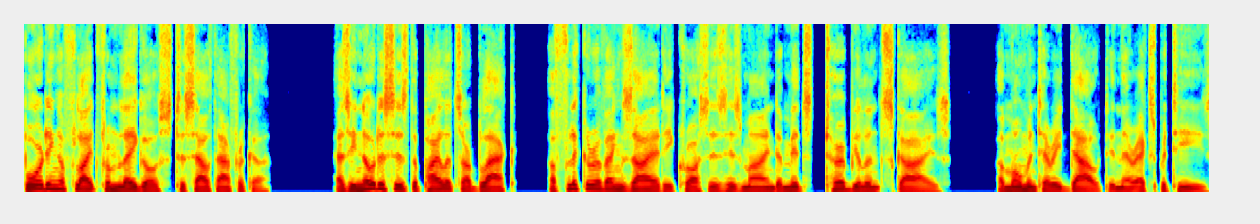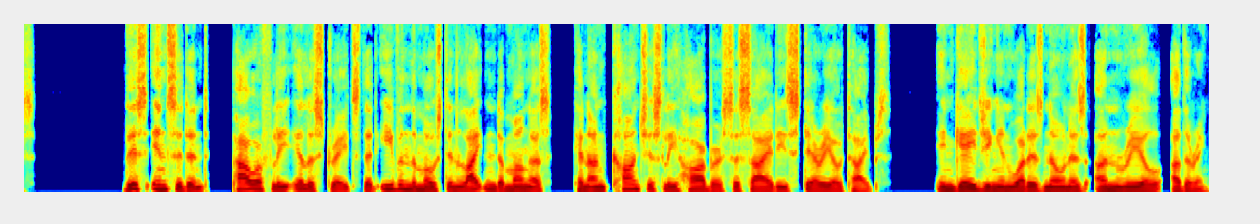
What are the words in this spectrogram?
boarding a flight from Lagos to South Africa. As he notices the pilots are black, a flicker of anxiety crosses his mind amidst turbulent skies, a momentary doubt in their expertise. This incident powerfully illustrates that even the most enlightened among us can unconsciously harbor society's stereotypes engaging in what is known as unreal othering.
